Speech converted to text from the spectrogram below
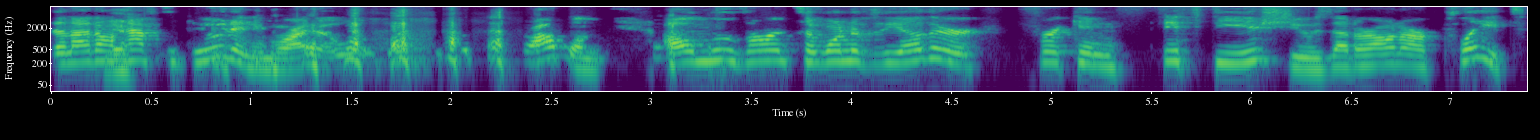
then I don't yeah. have to do it anymore. I don't, what, what's the problem? I'll move on to one of the other freaking 50 issues that are on our plate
